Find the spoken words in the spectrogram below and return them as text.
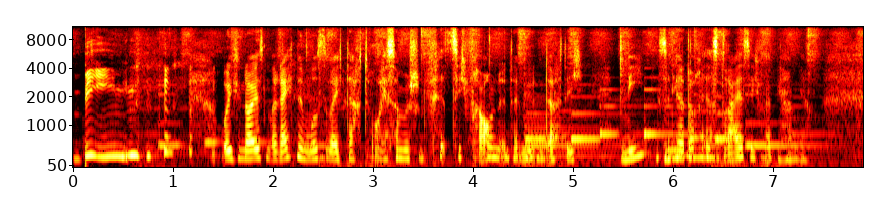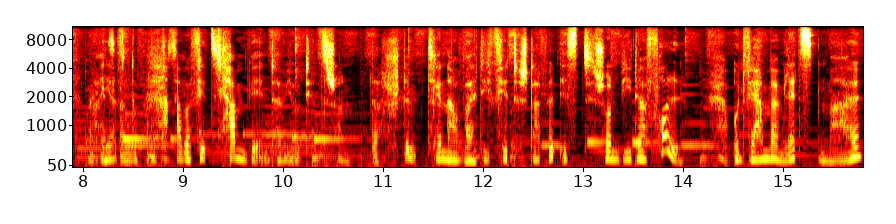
beam. Wo ich Neues rechnen musste, weil ich dachte, oh, jetzt haben wir schon 40 Frauen interviewt und dachte ich, nee, es sind nee. ja doch erst 30, weil wir haben ja bei eins angefangen. Aber 40 haben wir interviewt jetzt schon. Das stimmt. Genau, weil die vierte Staffel ist schon wieder voll. Und wir haben beim letzten Mal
